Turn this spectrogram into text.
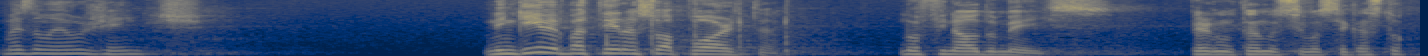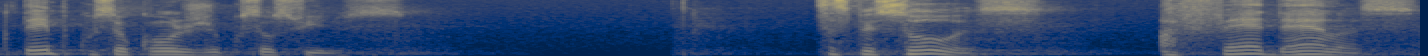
Mas não é urgente. Ninguém vai bater na sua porta no final do mês, perguntando se você gastou tempo com seu cônjuge, com seus filhos. Essas pessoas, a fé delas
